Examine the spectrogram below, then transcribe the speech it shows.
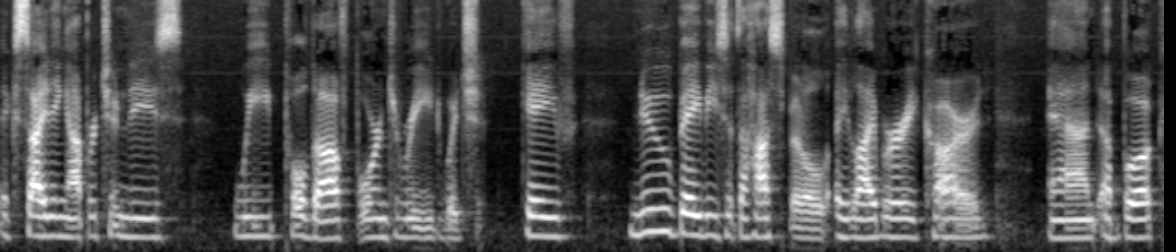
exciting opportunities, we pulled off Born to Read, which gave new babies at the hospital a library card and a book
